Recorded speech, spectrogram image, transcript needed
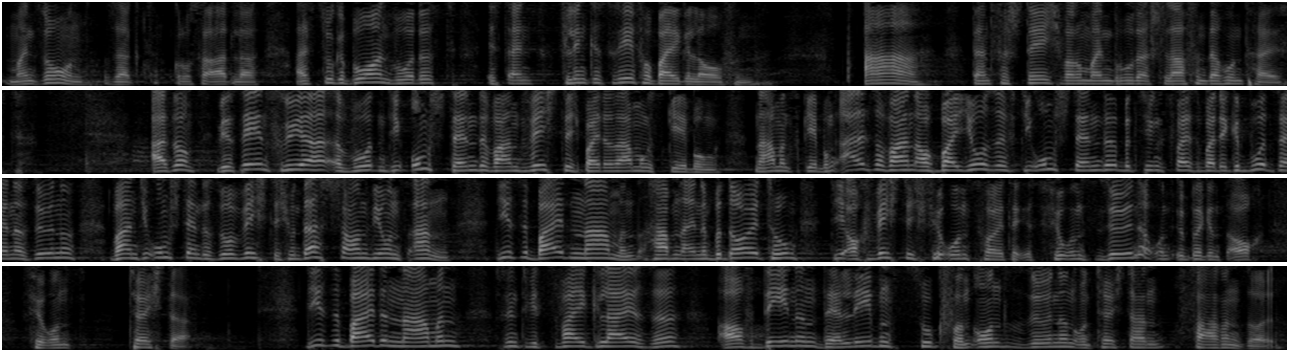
Mein Sohn, sagt Großer Adler, als du geboren wurdest, ist ein flinkes Reh vorbeigelaufen. Ah, dann verstehe ich, warum mein Bruder schlafender Hund heißt. Also, wir sehen, früher wurden die Umstände waren wichtig bei der Namensgebung, Namensgebung. Also waren auch bei Josef die Umstände, beziehungsweise bei der Geburt seiner Söhne, waren die Umstände so wichtig. Und das schauen wir uns an. Diese beiden Namen haben eine Bedeutung, die auch wichtig für uns heute ist. Für uns Söhne und übrigens auch für uns Töchter. Diese beiden Namen sind wie zwei Gleise, auf denen der Lebenszug von uns Söhnen und Töchtern fahren soll.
